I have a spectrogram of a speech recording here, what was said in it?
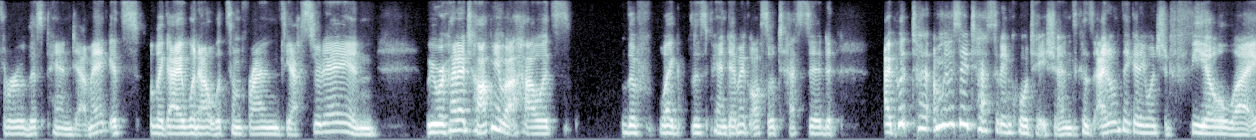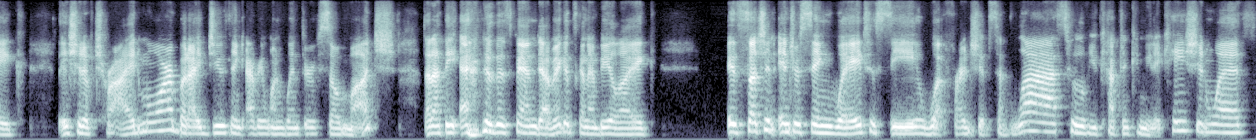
through this pandemic. It's like I went out with some friends yesterday and we were kind of talking about how it's the like this pandemic also tested. I put, te- I'm going to say tested in quotations because I don't think anyone should feel like they should have tried more. But I do think everyone went through so much that at the end of this pandemic, it's going to be like, it's such an interesting way to see what friendships have last, who have you kept in communication with,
